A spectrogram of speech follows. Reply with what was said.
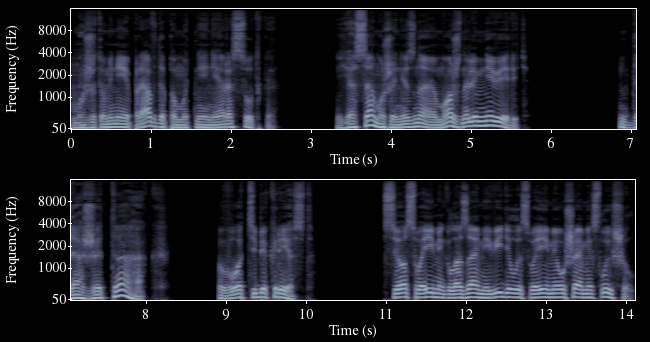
Может, у меня и правда помутнение рассудка. Я сам уже не знаю, можно ли мне верить. Даже так? Вот тебе крест. Все своими глазами видел и своими ушами слышал.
